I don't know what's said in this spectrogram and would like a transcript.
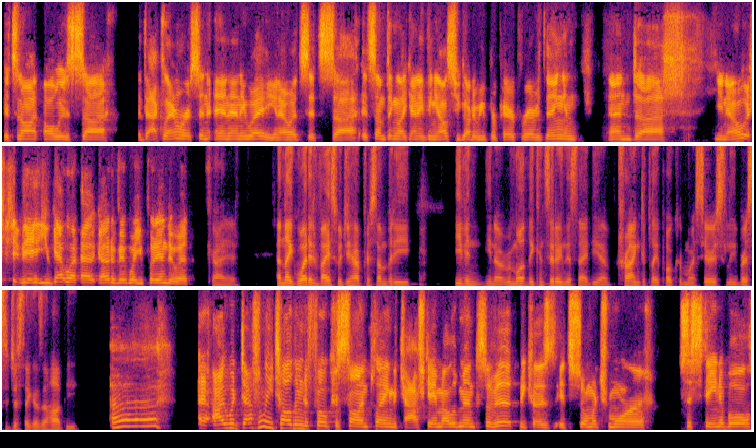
it's not always uh, that glamorous in, in any way. You know, it's it's uh, it's something like anything else. You got to be prepared for everything, and and uh, you know you get what out out of it what you put into it. Got it. And like what advice would you have for somebody even, you know, remotely considering this idea of trying to play poker more seriously versus just like as a hobby? Uh, I would definitely tell them to focus on playing the cash game elements of it because it's so much more sustainable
